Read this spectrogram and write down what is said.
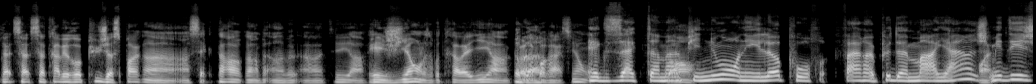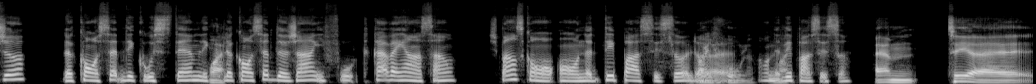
ça, ça, ça- travaillera plus, j'espère, en, en secteur, en, en, en, région. ça va travailler en collaboration. Exactement. Bon. Puis nous, on est là pour faire un peu de maillage, Ouais. mais déjà, le concept d'écosystème, Ouais. le concept de gens, il faut travailler ensemble. Je pense qu'on on a dépassé ça. Là. Ouais, il faut, là. On a Ouais. dépassé ça. Euh, tu sais, euh,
